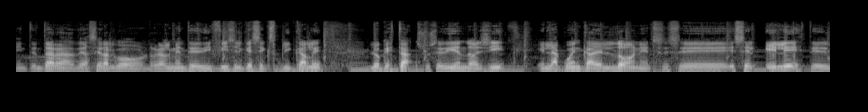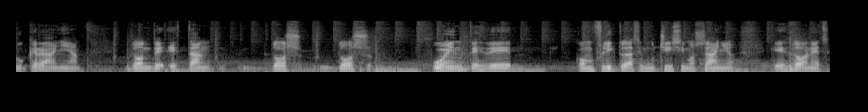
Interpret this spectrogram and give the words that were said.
intentar de hacer algo realmente difícil, que es explicarle lo que está sucediendo allí en la cuenca del Donetsk. Es, el, este de Ucrania, donde están dos, dos fuentes de conflicto de hace muchísimos años, que es Donetsk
